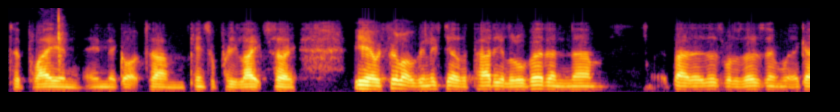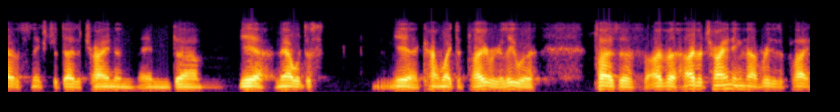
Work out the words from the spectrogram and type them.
to play, and and it got um, cancelled pretty late. So yeah, we feel like we've been left out of the party a little bit, and um, but it is what it is, and it gave us an extra day to train, and and um, yeah, now we're just yeah can't wait to play. Really, we're players are over over training, they're ready to play.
